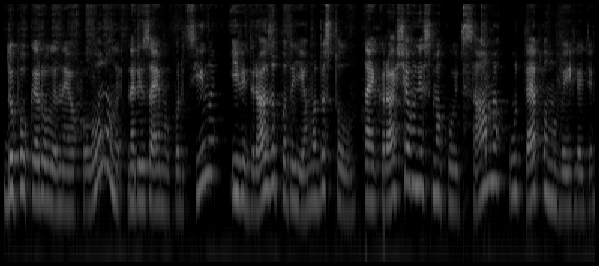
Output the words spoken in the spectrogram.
Допоки роли не охолонули, нарізаємо порційно і відразу подаємо до столу. Найкраще вони смакують саме у теплому вигляді.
